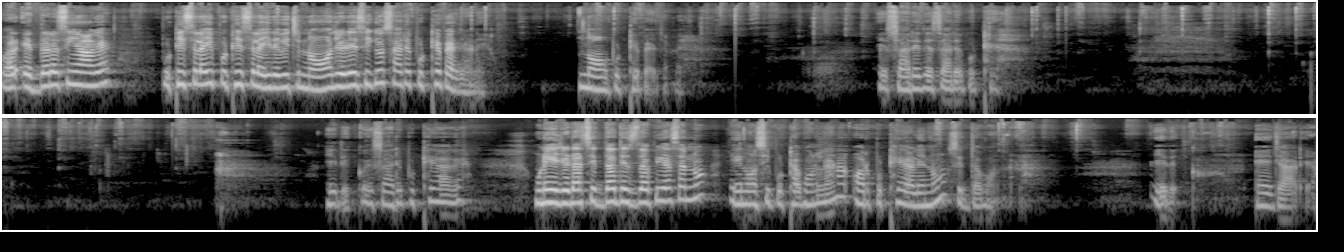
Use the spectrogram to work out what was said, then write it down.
ਔਰ ਇੱਧਰ ਅਸੀਂ ਆ ਗਏ। ਪੁੱਠੀ ਸਲਾਈ ਪੁੱਠੀ ਸਲਾਈ ਦੇ ਵਿੱਚ 9 ਜਿਹੜੇ ਸੀਗੇ, ਉਹ ਸਾਰੇ ਪੁੱਠੇ ਪੈ ਜਾਣੇ। 9 ਪੁੱਠੇ ਪੈ ਜਾਣੇ। ਇਹ ਸਾਰੇ ਦੇ ਸਾਰੇ ਪੁੱਠੇ। ਇਹ ਦੇਖੋ, ਇਹ ਸਾਰੇ ਪੁੱਠੇ ਆ ਗਏ। ਹੁਣ ਇਹ ਜਿਹੜਾ ਸਿੱਧਾ ਦਿਸਦਾ ਪਿਆ ਸਾਨੂੰ, ਇਹਨੂੰ ਅਸੀਂ ਪੁੱਠਾ ਬੁਣ ਲੈਣਾ ਔਰ ਪੁੱਠੇ ਵਾਲੇ ਨੂੰ ਸਿੱਧਾ ਬੁਣ ਲੈਣਾ। ਇਹ ਦੇਖੋ, ਇਹ ਜਾ ਰਿਹਾ।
